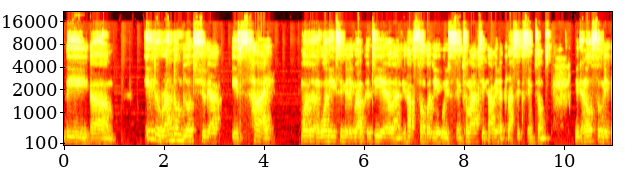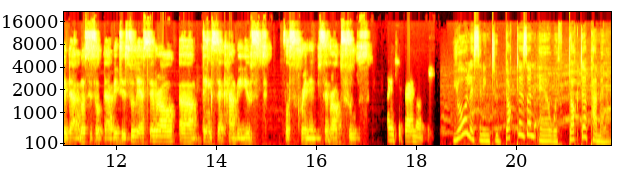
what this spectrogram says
the um, if the random blood sugar is high, more than 180 milligram per DL and you have somebody who is symptomatic, having the classic symptoms, you can also make a diagnosis of diabetes. So there are several um, things that can be used for screening, several tools. Thank you very much. You're listening to Doctors on Air with Dr. Pamela.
